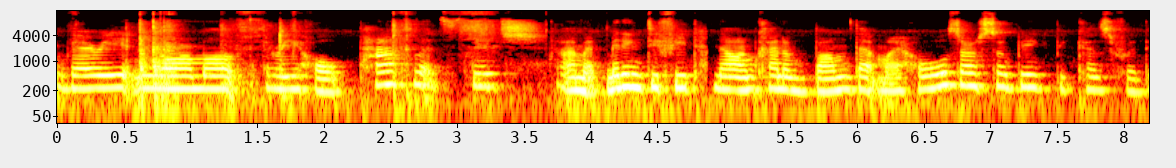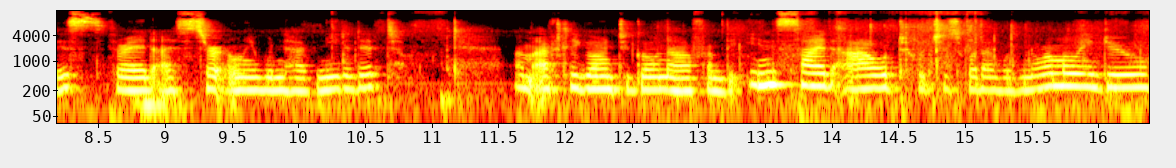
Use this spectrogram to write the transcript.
very normal three hole pamphlet stitch. I'm admitting defeat. Now I'm kind of bummed that my holes are so big because for this thread I certainly wouldn't have needed it. I'm actually going to go now from the inside out, which is what I would normally do.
